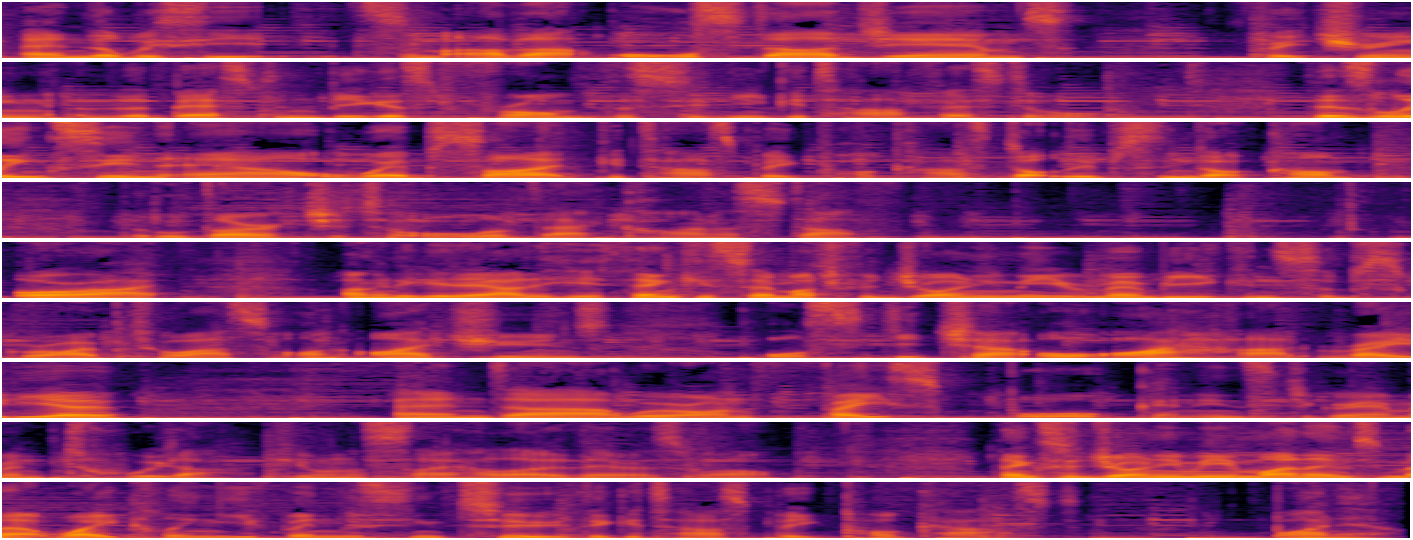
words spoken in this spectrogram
And there'll be some other all star jams featuring the best and biggest from the Sydney Guitar Festival. There's links in our website, guitarspeakpodcast.libsyn.com, that'll direct you to all of that kind of stuff. All right, I'm going to get out of here. Thank you so much for joining me. Remember, you can subscribe to us on iTunes or Stitcher or iHeartRadio. And uh, we're on Facebook and Instagram and Twitter if you want to say hello there as well. Thanks for joining me. My name's Matt Wakeling. You've been listening to the Guitar Speak podcast. Bye now.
